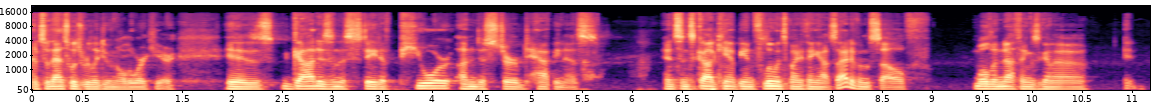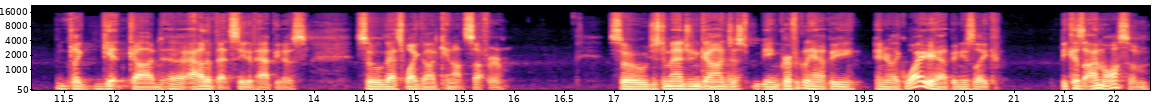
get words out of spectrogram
And so that's what's really doing all the work here is God is in a state of pure undisturbed happiness. And since God can't be influenced by anything outside of himself, well then nothing's going to like get God uh, out of that state of happiness. So that's why God cannot suffer. So just imagine God okay. just being perfectly happy and you're like, "Why are you happy?" And he's like, "Because I'm awesome.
